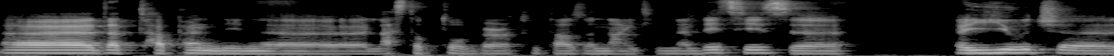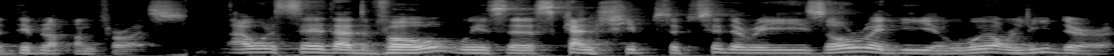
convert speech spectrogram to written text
Uh, that happened in last October 2019, and this is a huge development for us. I would say that Vow, with a Scanship subsidiary, is already a world leader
